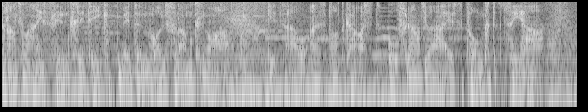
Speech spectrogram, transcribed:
Die Radio 1 Filmkritik mit dem Wolfram Knorr gibt's auch als Podcast auf radioeis.ch.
